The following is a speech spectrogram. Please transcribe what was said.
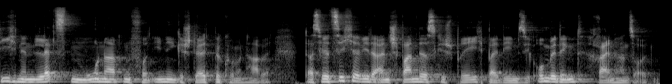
die ich in den letzten Monaten von Ihnen gestellt bekommen habe. Das wird sicher wieder ein spannendes Gespräch, bei dem Sie unbedingt reinhören sollten.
